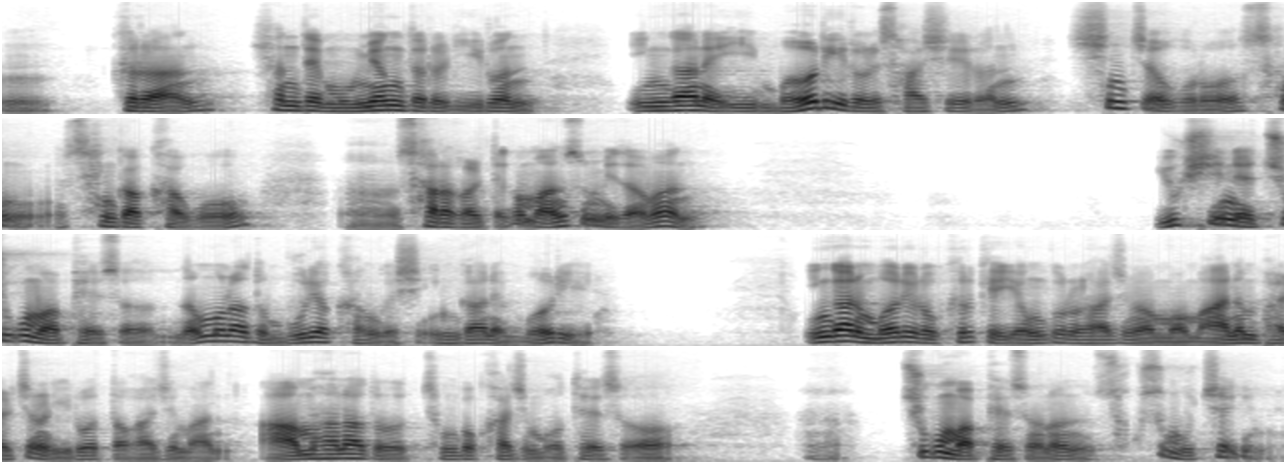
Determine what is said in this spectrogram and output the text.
음, 그러한 현대 문명들을 이룬 인간의 이 머리를 사실은 신적으로 생각하고 어, 살아갈 때가 많습니다만 육신의 죽음 앞에서 너무나도 무력한 것이 인간의 머리. 인간은 머리로 그렇게 연구를 하지만 뭐 많은 발전을 이루었다고 하지만 암 하나도 정복하지 못해서 어, 죽음 앞에서는 속수무책입니다.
